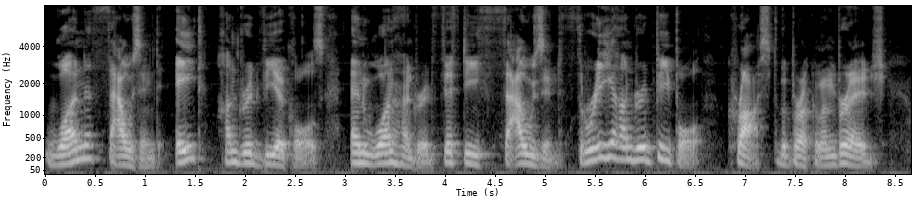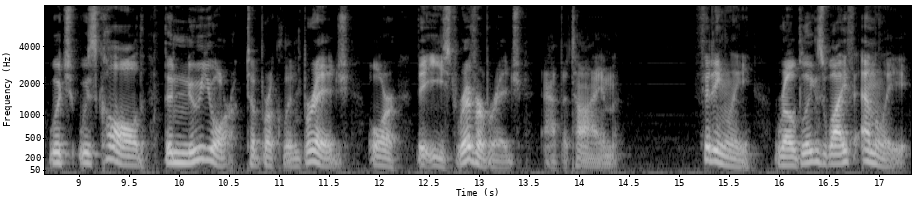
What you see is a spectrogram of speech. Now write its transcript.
1,800 vehicles and 150,300 people crossed the Brooklyn Bridge, which was called the New York to Brooklyn Bridge, or the East River Bridge at the time. Fittingly, Roebling's wife Emily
